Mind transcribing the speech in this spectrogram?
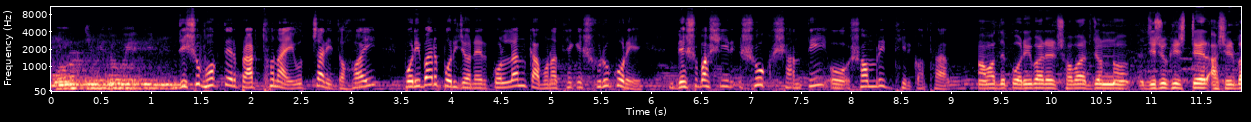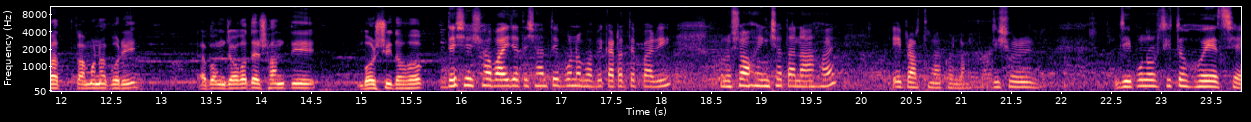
পুনর্জীবিত যিশু ভক্তের প্রার্থনায় উচ্চারিত হয় পরিবার পরিজনের কল্যাণ কামনা থেকে শুরু করে দেশবাসীর সুখ শান্তি ও সমৃদ্ধির কথা। আমাদের পরিবারের সবার জন্য যীশু খ্রিস্টের আশীর্বাদ কামনা করি এবং জগতের শান্তি বর্ষিত হোক। দেশে সবাই যাতে শান্তিপূর্ণভাবে কাটাতে পারি কোনো সহিংসতা না হয় এই প্রার্থনা করলাম। যিশুর যে পুনরুত্থিত হয়েছে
